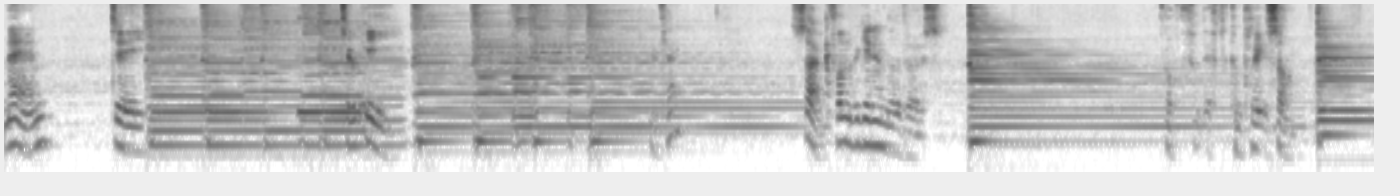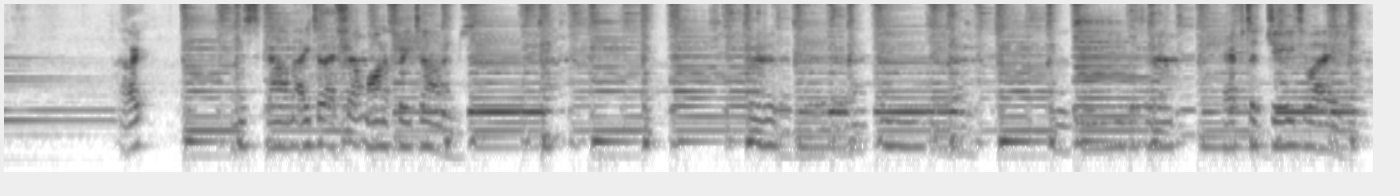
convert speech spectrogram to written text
and then D to E. Okay? So, from the beginning of the verse, oh, or the complete song. Alright, this come A to F sharp minor three times. F to G to A.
